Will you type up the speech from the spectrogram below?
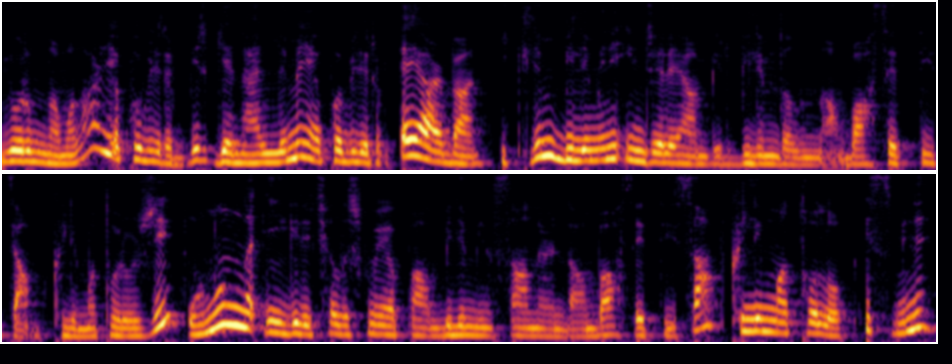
yorumlamalar yapabilirim. Bir genelleme yapabilirim. Eğer ben iklim bilimini inceleyen bir bilim dalından bahsettiysem klimatoloji, onunla ilgili çalışma yapan bilim insanlarından bahsettiysem klimatolog ismini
